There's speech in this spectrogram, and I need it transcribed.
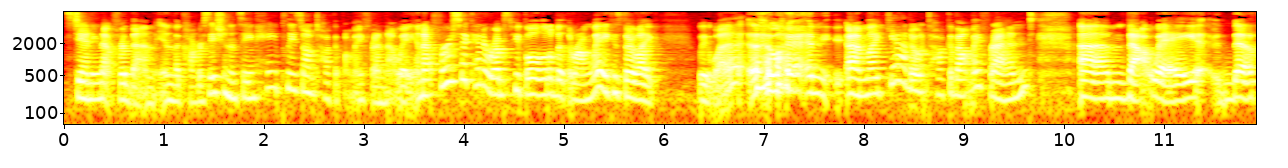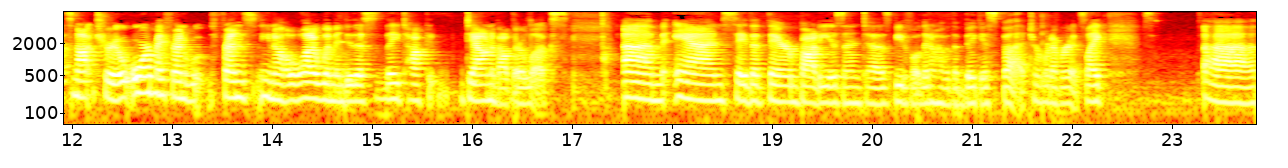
standing up for them in the conversation and saying, "Hey, please don't talk about my friend that way." And at first it kind of rubs people a little bit the wrong way because they're like, "Wait, what?" and I'm like, "Yeah, don't talk about my friend um, that way. That's not true." Or my friend friends, you know, a lot of women do this. They talk down about their looks um, and say that their body isn't as beautiful. They don't have the biggest butt or whatever. It's like uh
